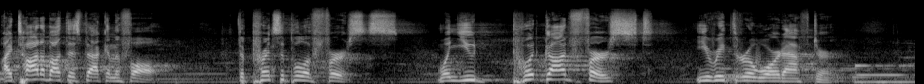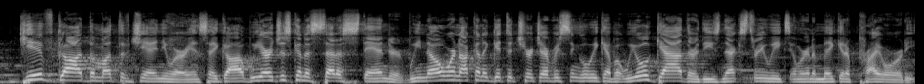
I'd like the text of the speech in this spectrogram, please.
I taught about this back in the fall. The principle of firsts. When you put God first, you reap the reward after. Give God the month of January and say, God, we are just going to set a standard. We know we're not going to get to church every single weekend, but we will gather these next three weeks and we're going to make it a priority.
